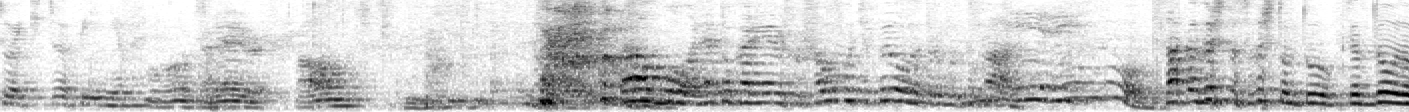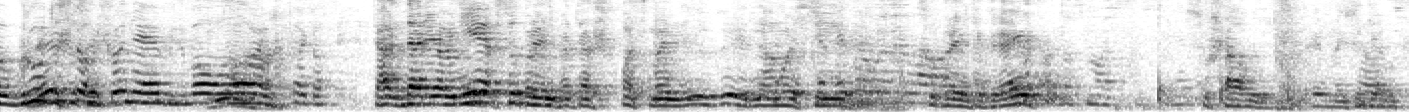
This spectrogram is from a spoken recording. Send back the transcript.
tuo kito pinim. O, kareivių šalmas. Gal buvo, ne tų karjeriškų šalmų, čia pilna turbūt tų karų. Sako, vištas, vištom tų, ten daug grūdus. Grūdus šunėms buvo. Tas dar jau niek suprant, bet aš pas man namuose suprant tikrai sušaudys. Matyt,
